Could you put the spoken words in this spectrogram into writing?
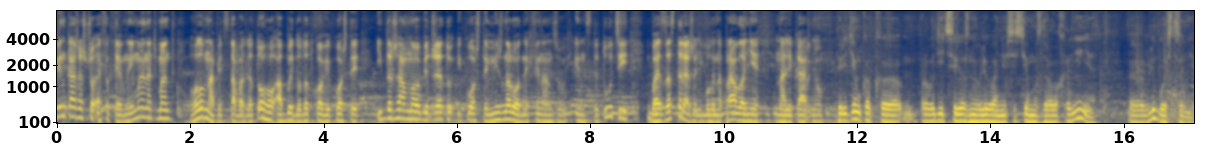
Він каже, що ефективний менеджмент головна підстава для того, аби додаткові кошти і державного бюджету, і кошти міжнародних фінансових інституцій без застережень були направлені на лікарню. Перед тем, как э, проводить серьезные вливания в систему здравоохранения э, в любой стране,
